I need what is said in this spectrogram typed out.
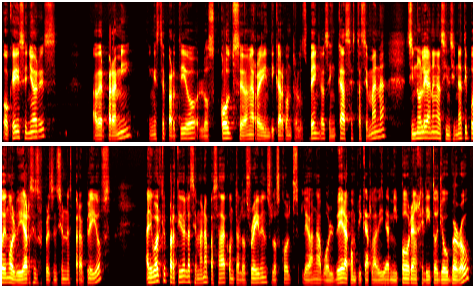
Ok, señores. A ver, para mí, en este partido, los Colts se van a reivindicar contra los Bengals en casa esta semana. Si no le ganan a Cincinnati, pueden olvidarse sus pretensiones para playoffs. Al igual que el partido de la semana pasada contra los Ravens, los Colts le van a volver a complicar la vida a mi pobre angelito Joe Burrow.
